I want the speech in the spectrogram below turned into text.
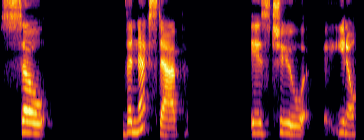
So the next step is to you know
